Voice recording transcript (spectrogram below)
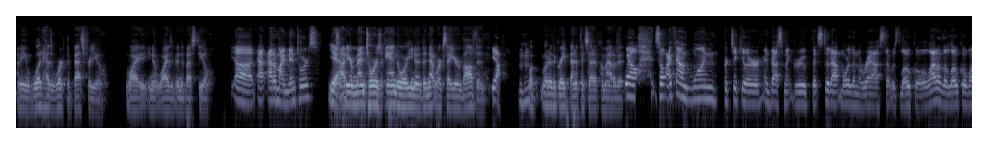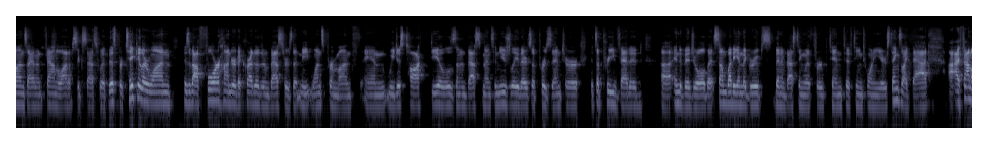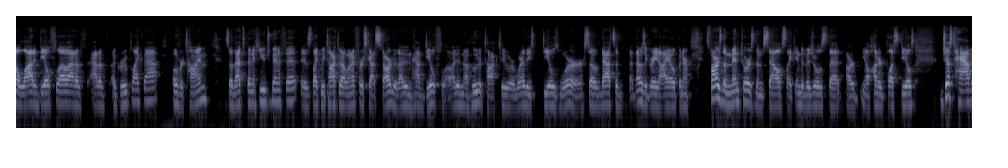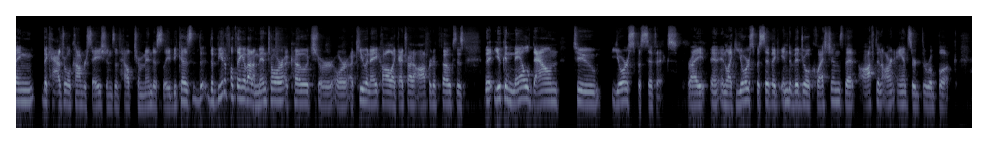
I mean, what has worked the best for you? Why you know why has it been the best deal? Uh, out of my mentors. Yeah, out of your mentors and or you know the networks that you're involved in. Yeah, Mm-hmm. What What are the great benefits that have come out of it? Well, so I found one particular investment group that stood out more than the rest. That was local. A lot of the local ones I haven't found a lot of success with. This particular one is about 400 accredited investors that meet once per month, and we just talk deals and investments. And usually there's a presenter. It's a pre vetted uh, individual that somebody in the group's been investing with for 10 15 20 years things like that. I found a lot of deal flow out of out of a group like that over time. So that's been a huge benefit is like we talked about when i first got started i didn't have deal flow. I didn't know who to talk to or where these deals were. So that's a that was a great eye opener as far as the mentors themselves like individuals that are you know 100 plus deals just having the casual conversations have helped tremendously because the, the beautiful thing about a mentor a coach or or a q&a call like i try to offer to folks is that you can nail down to your specifics right? And, and like your specific individual questions that often aren't answered through a book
